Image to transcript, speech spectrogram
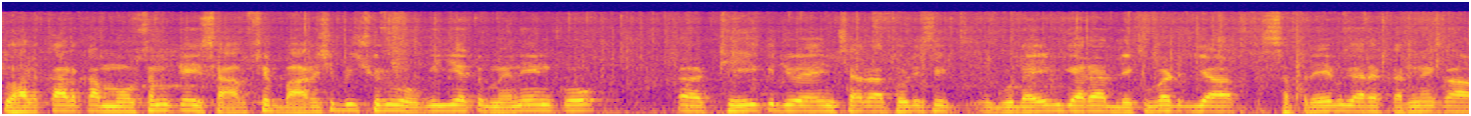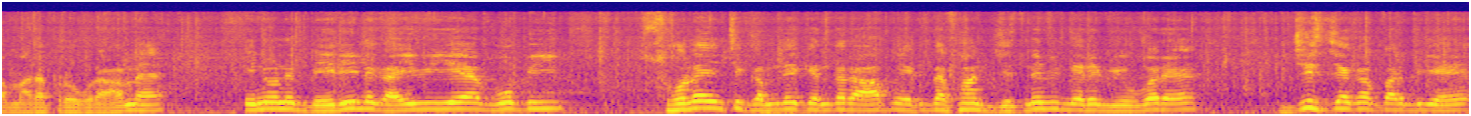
तो हल्का हल्का मौसम के हिसाब से बारिश भी शुरू हो गई है। तो मैंने इनको ठीक जो है इंशाल्लाह थोड़ी सी गुडाई वगैरह लिक्विड या स्प्रे वगैरह करने का हमारा प्रोग्राम है। इन्होंने बेरी लगाई हुई है वो भी 16 इंच गमले के अंदर आप एक दफ़ा जितने भी मेरे व्यूवर हैं जिस जगह पर भी हैं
